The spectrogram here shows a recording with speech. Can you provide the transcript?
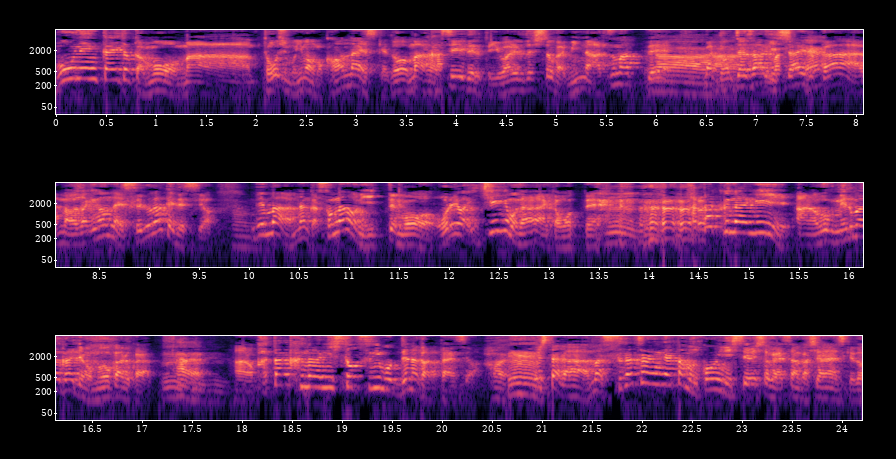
忘年会とかも、まあ、当時も今も変わんないですけど、まあ、稼いでると言われる人がみんな集まって、まあ、どんちゃん騒ぎしたりとか、まあ、お酒飲んだりするわけですよ。で、まあ、なんかそんなのに行っても、俺は一円にもならないと思って、かたくなに、あの、僕メルマガ書いても儲かるから。はい。あの、かたくなに一つにも出なかったんですよ。はい。そしたら、まあ、菅ちゃんが多分こういう風にしてる人がやってたのか知らないですけど、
